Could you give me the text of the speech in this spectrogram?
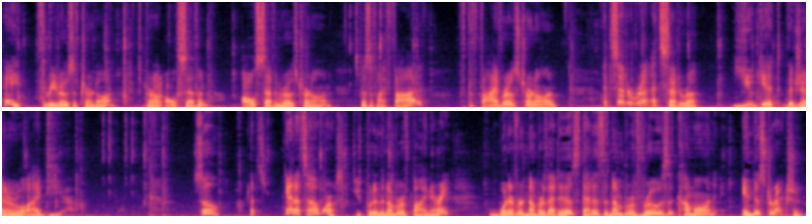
hey, 3 rows have turned on. Let's turn on all 7. All 7 rows turn on. Specify 5. The 5 rows turn on, etc., etc. You get the general idea. So that's yeah, that's how it works. You put in the number of binary, whatever number that is, that is the number of rows that come on in this direction.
